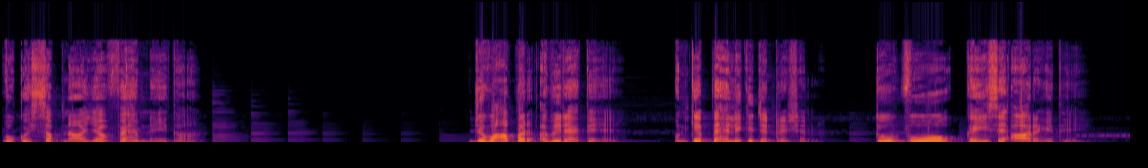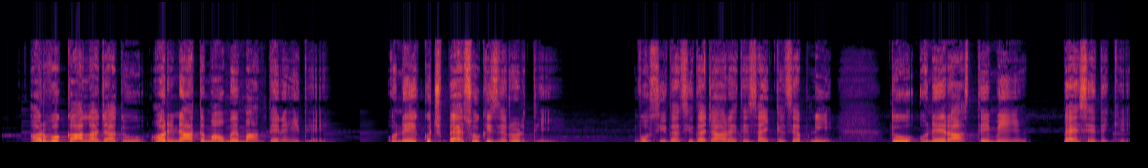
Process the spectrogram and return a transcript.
वो कोई सपना या वहम नहीं था। जो वहाँ पर अभी रहते हैं, उनके पहले के जनरेशन तो वो कहीं से आ रहे थे, और वो काला जादू और इन आत्माओं में मानते नहीं थे। उन्हें कुछ पैसों की ज़रूरत थी। वो सीधा सीधा जा रहे थे साइकिल से अपनी तो उन्हें रास्ते में पैसे दिखे।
